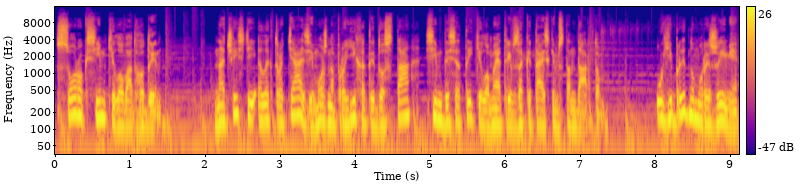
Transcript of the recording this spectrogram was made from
47 кВт годин. На чистій електротязі можна проїхати до 170 км за китайським стандартом. У гібридному режимі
